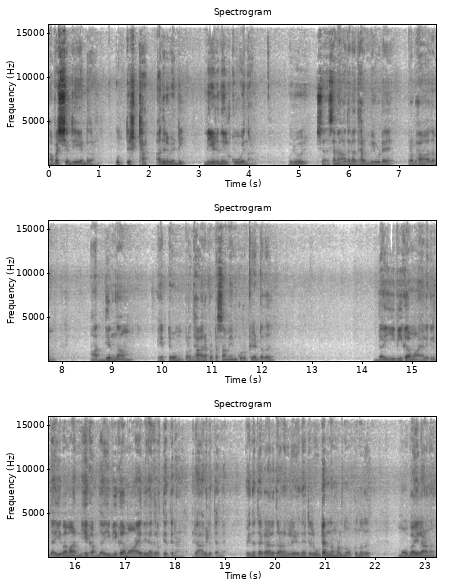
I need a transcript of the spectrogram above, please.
അവശ്യം ചെയ്യേണ്ടതാണ്. ഉത്തിഷ്ഠ അതിനുവേണ്ടി നീ എഴുന്നേൽക്കൂ എന്നാണ്. ഒരു സനാതനധർമ്മിയുടെ പ്രഭാതം ആദ്യം നാം ഏറ്റവും പ്രധാനപ്പെട്ട സമയം കൊടുക്കേണ്ടത് ദൈവികമായ അല്ലെങ്കിൽ ദൈവമാന്യകം ദൈവികമായ ദിനകൃത്യത്തിനാണ് രാവിലെ തന്നെ. ഇപ്പോൾ ഇന്നത്തെ കാലത്താണെങ്കിൽ എഴുന്നേറ്റാൽ ഉടൻ നമ്മൾ നോക്കുന്നത് മൊബൈലാണ്.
